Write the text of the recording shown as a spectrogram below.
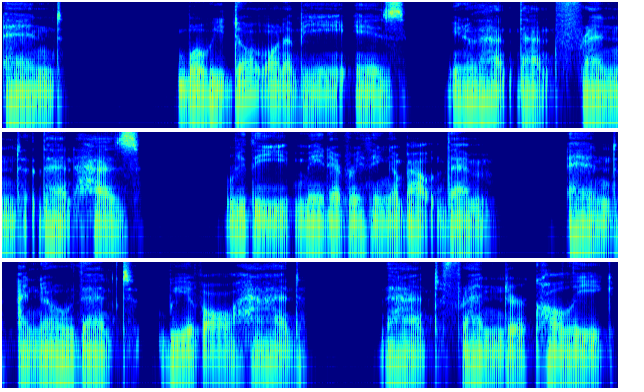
And what we don't want to be is you know that that friend that has really made everything about them. And i know that we have all had that friend or colleague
